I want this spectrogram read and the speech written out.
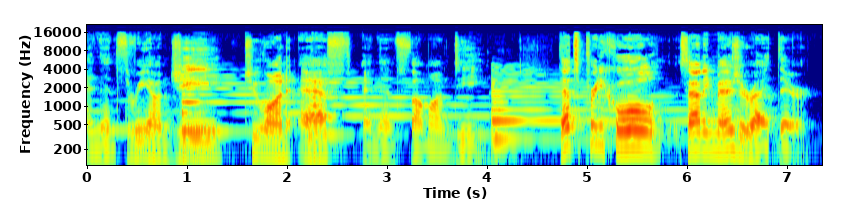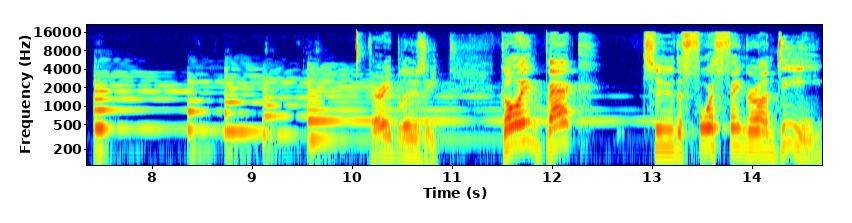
And then three on G, two on F, and then thumb on D. That's a pretty cool sounding measure right there. Very bluesy. Going back to the fourth finger on D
